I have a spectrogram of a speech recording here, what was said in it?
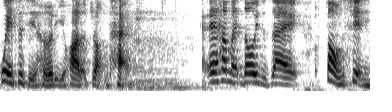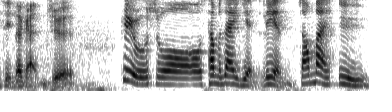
为自己合理化的状态，哎，他们都一直在放陷阱的感觉，譬如说他们在演练张曼玉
